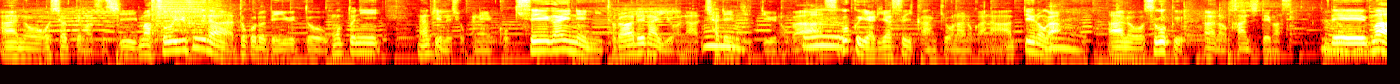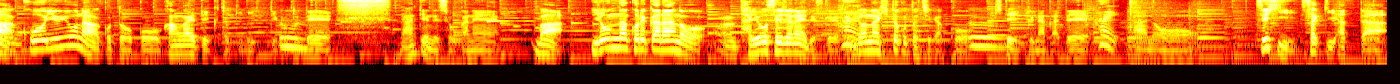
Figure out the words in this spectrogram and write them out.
あのおっしゃってますし、まあ、そういうふうなところで言うと本当に何て言うんでしょうかねこう既成概念にとらわれないようなチャレンジっていうのがうん。すごくやりやすい環境なのかなっていうのが、はいあのすごくあの感じています。なでまあこういうようなことをこう考えていくときにっていうことで、なんて言うんでしょうかね。まあいろんなこれからのうん多様性じゃないですけれど、はい。い、ろんな人たちがこう、うん。来ていく中ではい。あのぜひさっきあった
